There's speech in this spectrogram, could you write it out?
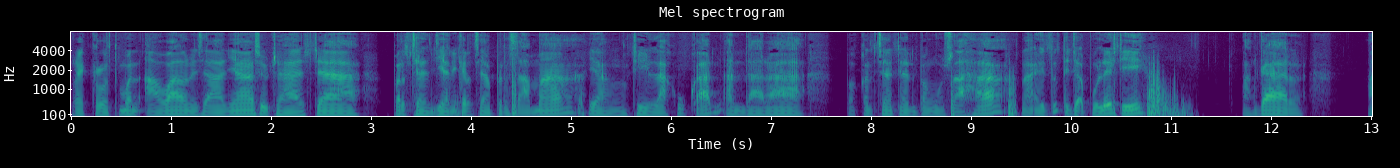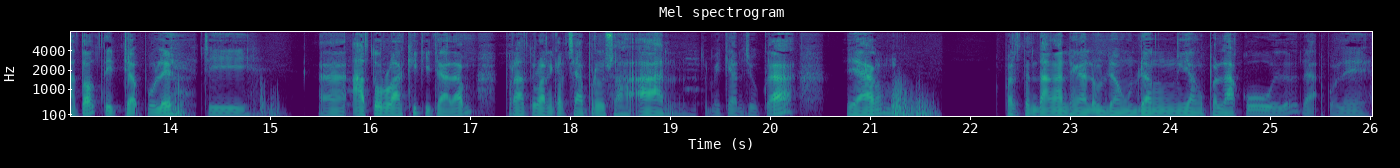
rekrutmen awal misalnya sudah ada perjanjian kerja bersama yang dilakukan antara pekerja dan pengusaha, nah itu tidak boleh dilanggar atau tidak boleh diatur lagi di dalam peraturan kerja perusahaan. Demikian juga yang bertentangan dengan undang-undang yang berlaku itu tidak boleh.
